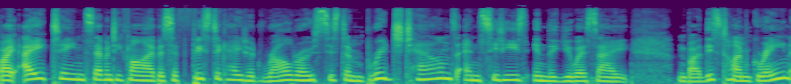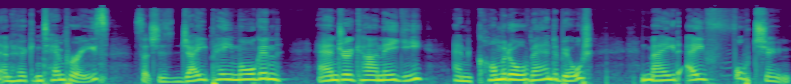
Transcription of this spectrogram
By 1875, a sophisticated railroad system bridged towns and cities in the USA. And by this time, Green and her contemporaries, such as J.P. Morgan, Andrew Carnegie, and Commodore Vanderbilt, made a fortune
